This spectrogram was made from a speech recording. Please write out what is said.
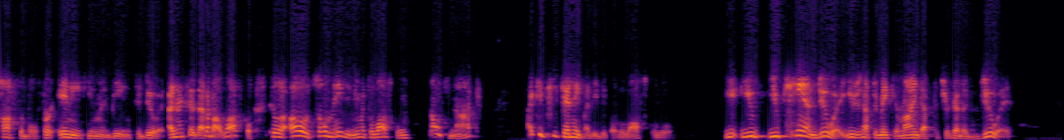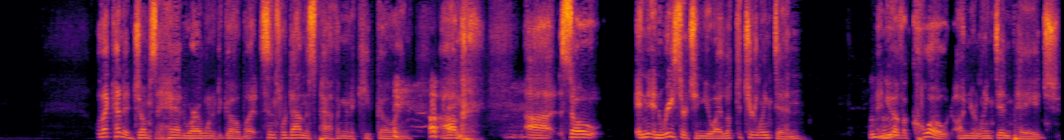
possible for any human being to do it. And I said that about law school. People are, oh, it's so amazing. You went to law school. No, it's not. I could teach anybody to go to law school. You, you, you can do it. You just have to make your mind up that you're going to do it. Well, that kind of jumps ahead where I wanted to go, but since we're down this path, I'm going to keep going. okay. um, uh, so in, in researching you, I looked at your LinkedIn, mm-hmm. and you mm-hmm. have a quote on your LinkedIn page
